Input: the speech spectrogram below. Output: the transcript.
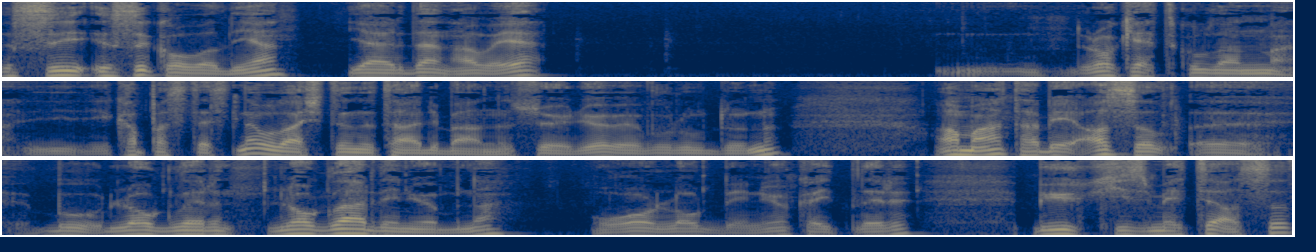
ısı, ısı kovalayan yerden havaya roket kullanma kapasitesine ulaştığını Taliban'ın söylüyor ve vurulduğunu. Ama tabii asıl e, bu logların, loglar deniyor buna. War log deniyor kayıtları. Büyük hizmeti asıl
